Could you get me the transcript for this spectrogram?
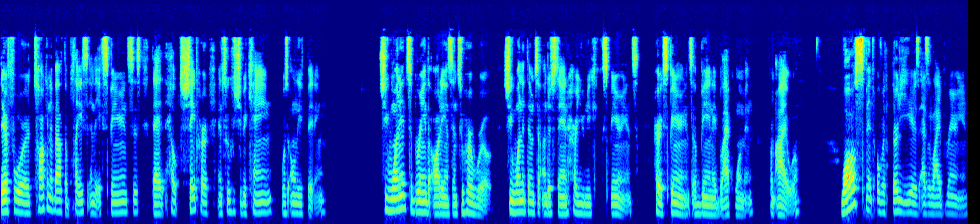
Therefore, talking about the place and the experiences that helped shape her into who she became was only fitting. She wanted to bring the audience into her world. She wanted them to understand her unique experience, her experience of being a black woman from Iowa. Walls spent over 30 years as a librarian,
